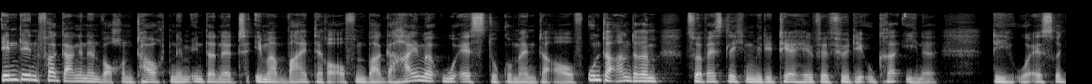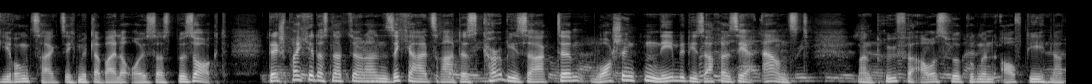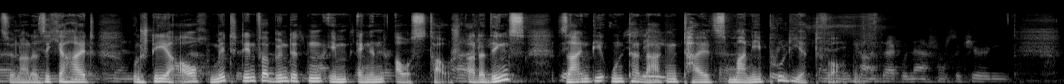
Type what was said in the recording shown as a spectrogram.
In den vergangenen Wochen tauchten im Internet immer weitere offenbar geheime US-Dokumente auf, unter anderem zur westlichen Militärhilfe für die Ukraine. Die US-Regierung zeigt sich mittlerweile äußerst besorgt. Der Sprecher des Nationalen Sicherheitsrates Kirby sagte, Washington nehme die Sache sehr ernst. Man prüfe Auswirkungen auf die nationale Sicherheit und stehe auch mit den Verbündeten im engen Austausch. Allerdings seien die Unterlagen teils manipuliert worden.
